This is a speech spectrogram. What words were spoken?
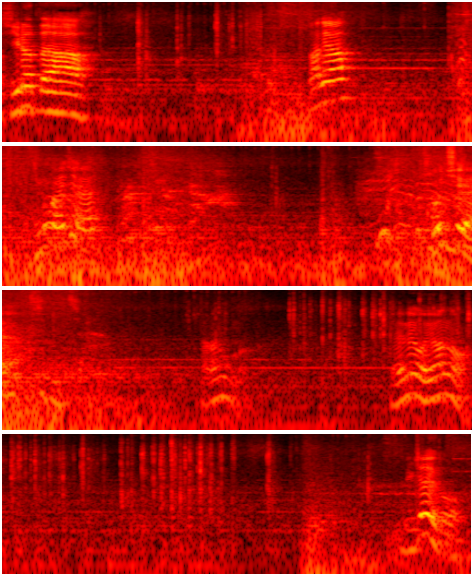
지렸다. 아니야? 죽는 거 알지? 그렇지. 잘하는구만. 얘네 어디 갔노? 밀자 이거.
